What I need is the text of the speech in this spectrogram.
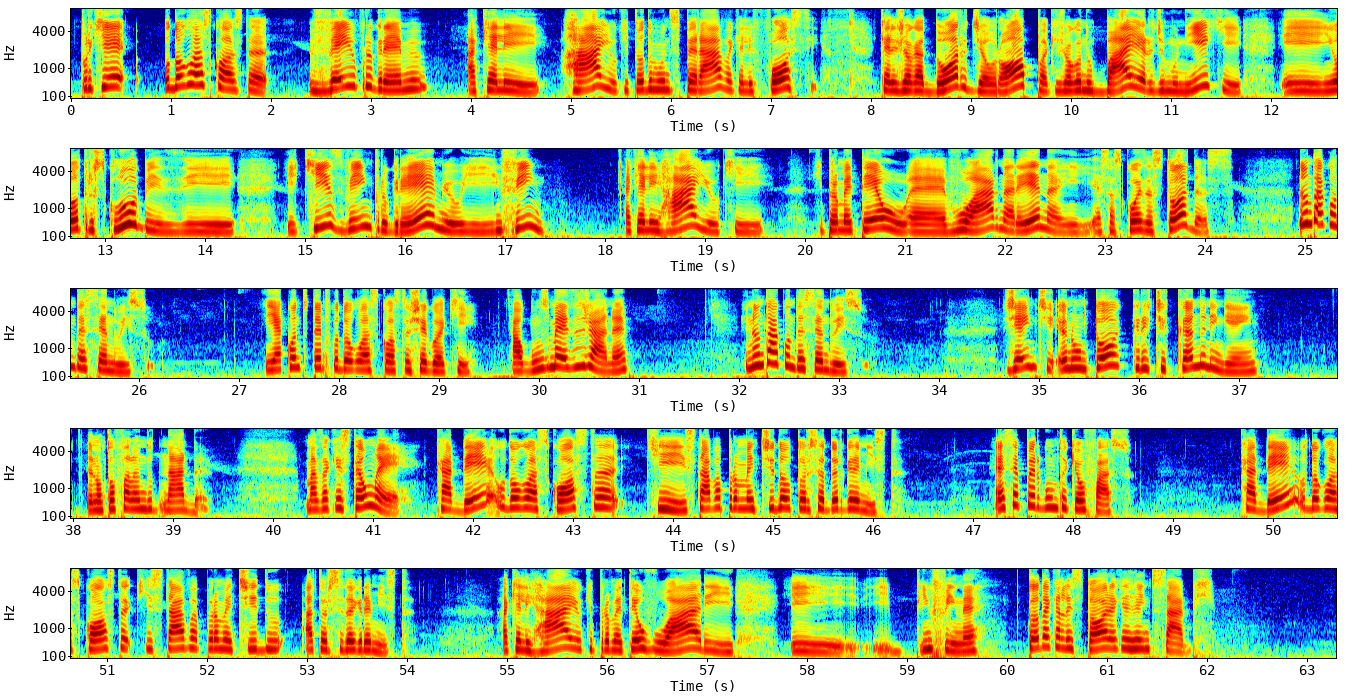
Porque o Douglas Costa veio pro Grêmio, aquele raio que todo mundo esperava que ele fosse, aquele jogador de Europa que jogou no Bayern de Munique e em outros clubes e, e quis vir pro Grêmio e enfim, aquele raio que, que prometeu é, voar na arena e essas coisas todas, não tá acontecendo isso. E há quanto tempo que o Douglas Costa chegou aqui? Alguns meses já, né? E não tá acontecendo isso. Gente, eu não tô criticando ninguém. Eu não tô falando nada. Mas a questão é: cadê o Douglas Costa que estava prometido ao torcedor gremista? Essa é a pergunta que eu faço. Cadê o Douglas Costa que estava prometido à torcida gremista? Aquele raio que prometeu voar e, e, e enfim, né? Toda aquela história que a gente sabe.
